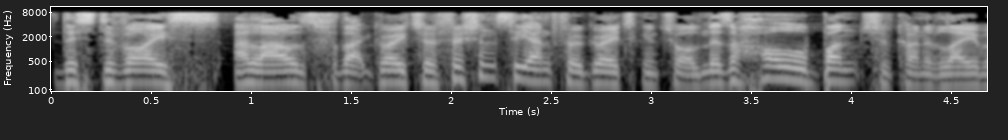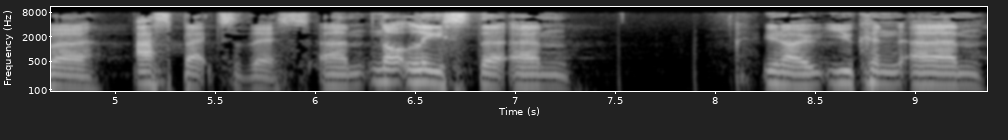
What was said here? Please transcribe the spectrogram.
this device allows for that greater efficiency and for greater control. And there's a whole bunch of kind of labor aspects of this, um, not least that, um, you know, you can, um,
